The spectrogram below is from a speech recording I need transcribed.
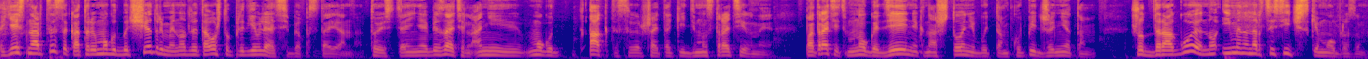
есть нарциссы, которые могут быть щедрыми, но для того, чтобы предъявлять себя постоянно. То есть они не обязательно, они могут акты совершать такие демонстративные. Потратить много денег на что-нибудь, там, купить жене там что-то дорогое, но именно нарциссическим образом.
